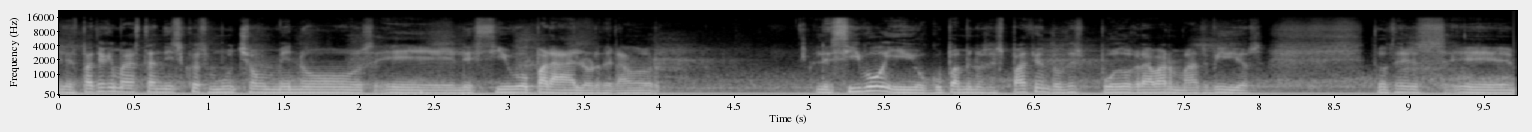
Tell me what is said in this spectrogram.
El espacio que me gasta en disco es mucho menos eh, lesivo para el ordenador. Lesivo y ocupa menos espacio, entonces puedo grabar más vídeos. Entonces, eh,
